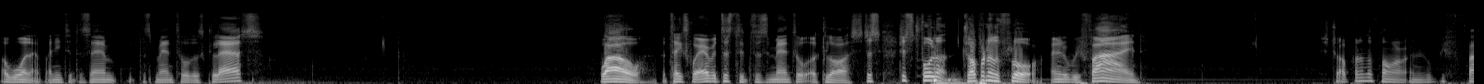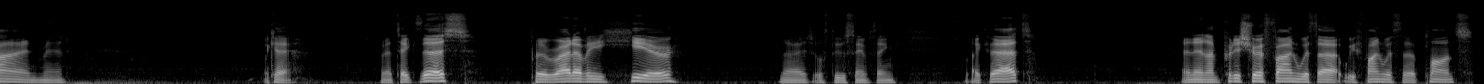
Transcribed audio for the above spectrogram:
a wall lamp. I need to dismantle this glass. Wow, it takes forever just to dismantle a glass. Just just fall on, drop it on the floor, and it'll be fine. Just drop it on the floor, and it'll be fine, man. Okay, I'm gonna take this, put it right over here. No, let's do the same thing, like that. And then I'm pretty sure fine with uh we fine with uh, plants,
